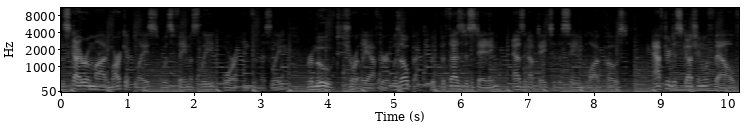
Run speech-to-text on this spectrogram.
The Skyrim mod marketplace was famously, or infamously, removed shortly after it was opened, with Bethesda stating, as an update to the same blog post, after discussion with Valve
